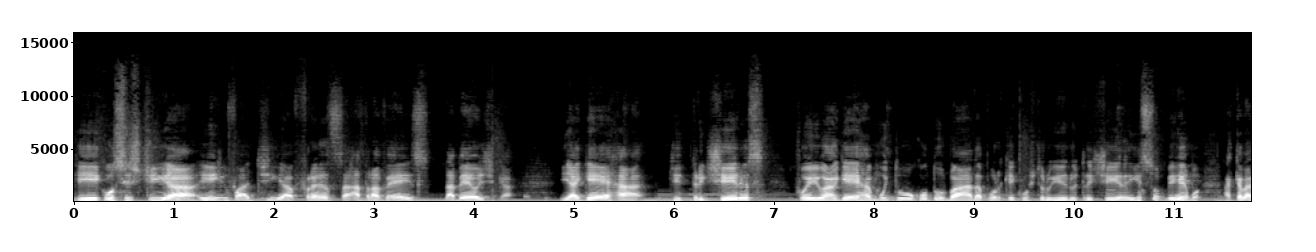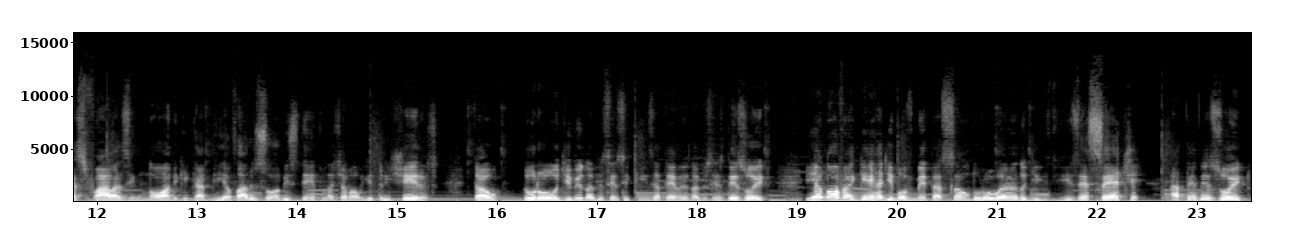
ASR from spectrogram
que consistia em invadir a França através da Bélgica. E a guerra de trincheiras foi uma guerra muito conturbada porque construíram trincheiras. Isso mesmo, aquelas valas enormes que cabia vários homens dentro, nós chamamos de trincheiras. Então, durou de 1915 até 1918. E a nova guerra de movimentação durou o ano de 17 até 18,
